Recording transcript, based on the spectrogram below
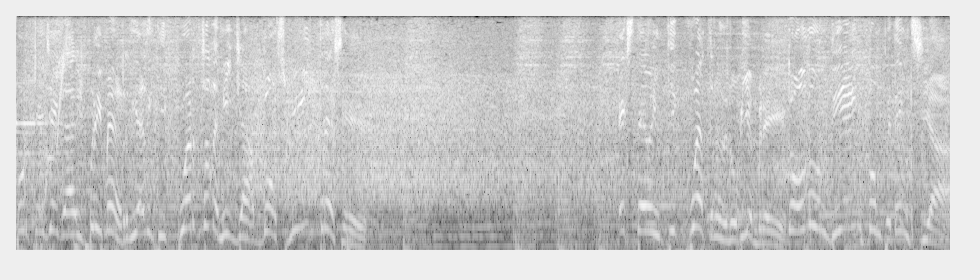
porque llega el primer reality cuarto de milla 2013. Este 24 de noviembre, todo un día en competencia.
